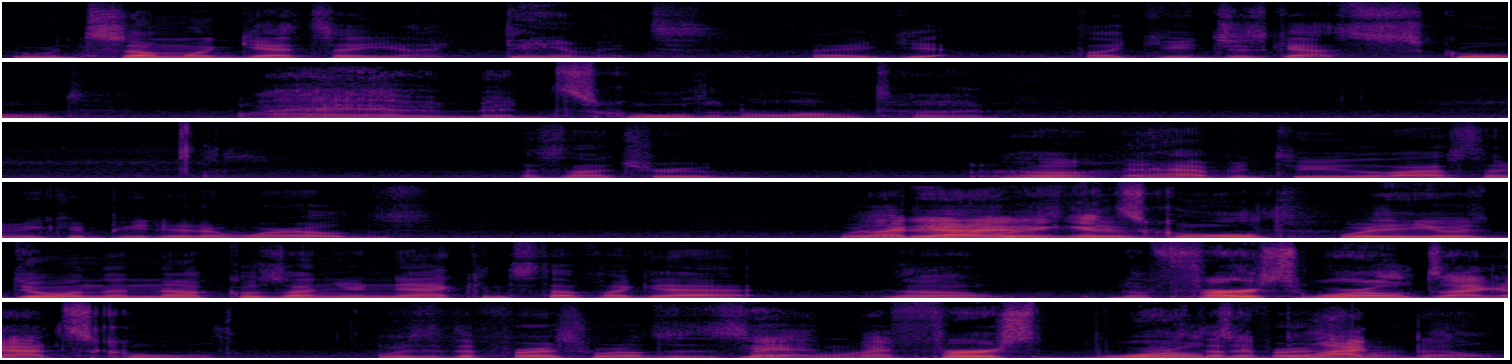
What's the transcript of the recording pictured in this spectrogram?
when someone gets it, you're like, damn it, like yeah, like you just got schooled. I haven't been schooled in a long time. That's not true. Huh. It happened to you the last time you competed at Worlds. Where I, the guy I didn't get do- schooled. Where he was doing the knuckles on your neck and stuff like that. No. The first worlds I got schooled. Was it the first Worlds or the second Yeah, second my first worlds at first black one? belt.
